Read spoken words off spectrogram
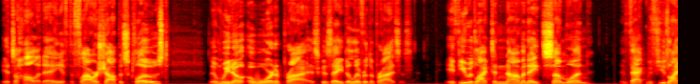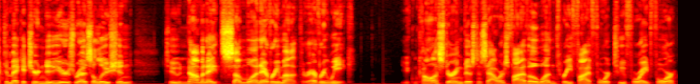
It's a holiday. If the flower shop is closed, then we don't award a prize because they deliver the prizes. If you would like to nominate someone, in fact, if you'd like to make it your New Year's resolution to nominate someone every month or every week, you can call us during business hours, 501 354 2484,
